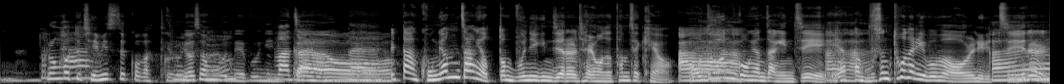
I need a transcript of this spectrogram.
음. 그런 다- 것도 재밌을 것 같아요. 그러니까요. 여성분 네 분이니까. 맞아요. 네. 일단 공연장이 어떤 분위기인지를 제일 먼저 탐색해요. 아. 어두운 공연장인지 아. 약간 무슨 톤을 입으면 어울릴지를 아.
